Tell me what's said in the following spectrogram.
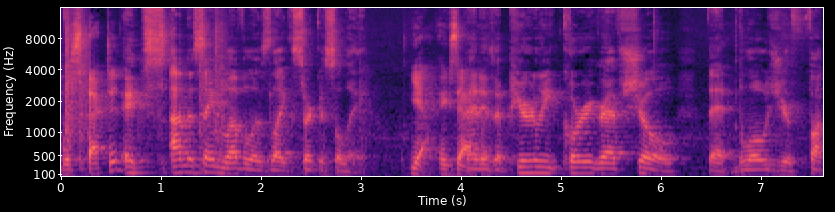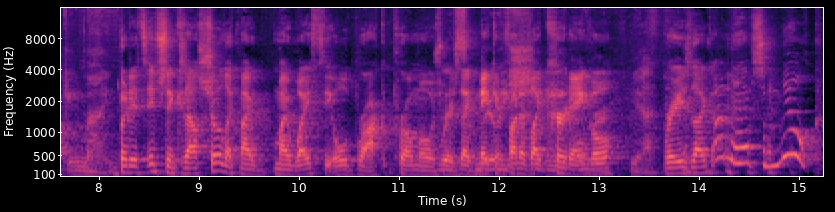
respected. it's on the same level as like Circus Soleil. yeah, exactly. That is a purely choreographed show that blows your fucking mind. But it's interesting because I'll show like my my wife the old Rock promos where With he's like making really fun of like Kurt Angle. yeah. Where he's like, I'm gonna have some milk.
